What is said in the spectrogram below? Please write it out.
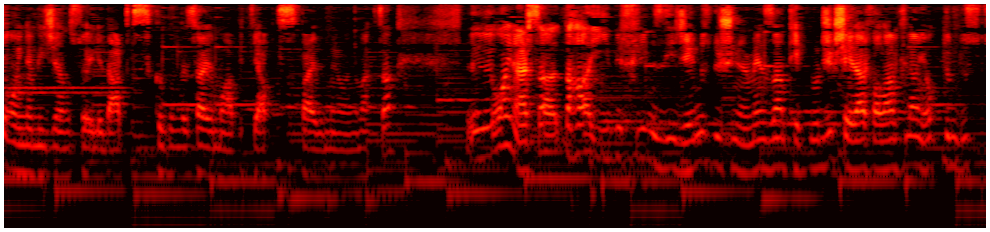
ki oynamayacağını söyledi artık sıkıldım vesaire muhabbet yaptı Spider-Man oynamaktan. E, oynarsa daha iyi bir film izleyeceğimizi düşünüyorum. En azından teknolojik şeyler falan filan yok. Dümdüz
